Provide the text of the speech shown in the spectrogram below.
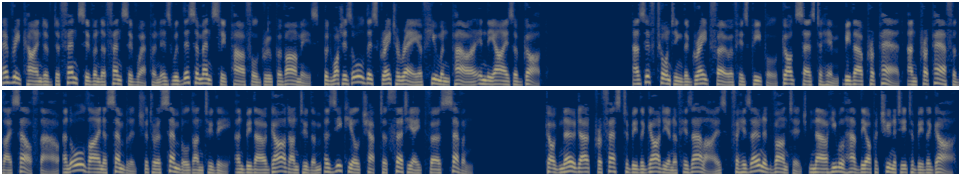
Every kind of defensive and offensive weapon is with this immensely powerful group of armies, but what is all this great array of human power in the eyes of God? As if taunting the great foe of his people, Gog says to him, Be thou prepared, and prepare for thyself thou, and all thine assemblage that are assembled unto thee, and be thou a guard unto them. Ezekiel chapter 38 verse 7. God no doubt professed to be the guardian of his allies, for his own advantage, now he will have the opportunity to be the guard.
